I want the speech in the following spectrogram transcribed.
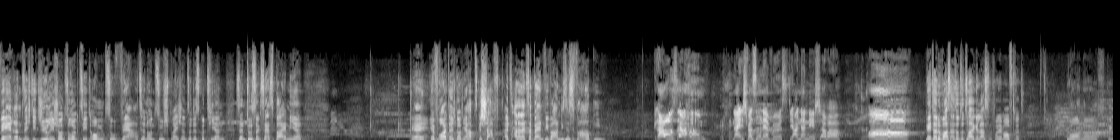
Während sich die Jury schon zurückzieht, um zu werten und zu sprechen und zu diskutieren, sind To Success bei mir. Ja, ihr freut euch noch, ihr habt es geschafft. Als allerletzter Band, wie war denn dieses Warten? Grausam! Nein, ich war so nervös, die anderen nicht, aber. Oh! Peter, du warst also total gelassen vor dem Auftritt. Ja, naja, es ging.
